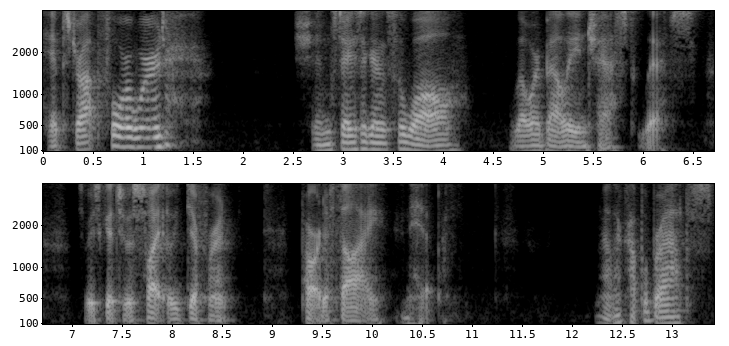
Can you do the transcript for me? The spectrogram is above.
hips drop forward, shin stays against the wall, lower belly and chest lifts. So we just get to a slightly different part of thigh and hip. Another couple breaths.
